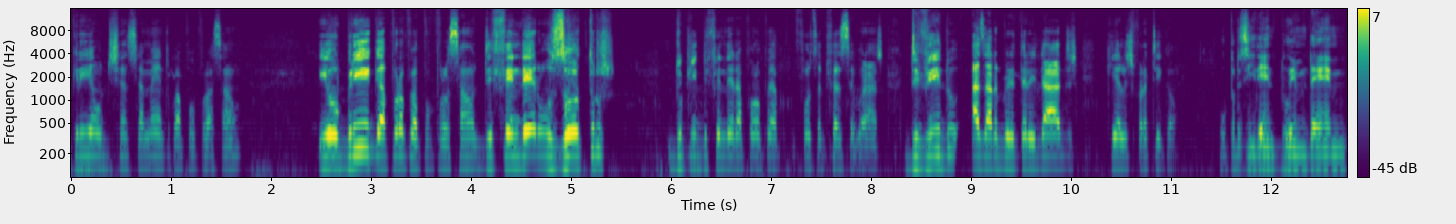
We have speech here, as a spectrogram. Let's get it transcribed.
criam um distanciamento com a população e obriga a própria população a defender os outros do que defender a própria Força de Defesa e Segurança, devido às arbitrariedades que eles praticam. O presidente do MDM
